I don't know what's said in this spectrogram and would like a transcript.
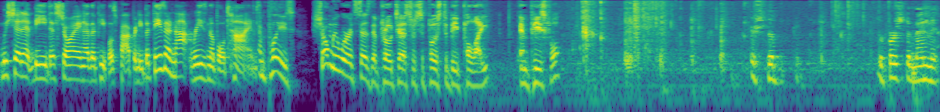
we shouldn't be destroying other people's property, but these are not reasonable times. And please, show me where it says that protests are supposed to be polite and peaceful. It's the the First Amendment.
